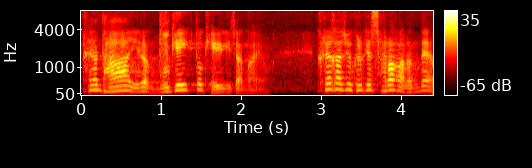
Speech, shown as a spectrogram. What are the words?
그냥 다 이런 무계획도 계획이잖아요. 그래가지고 그렇게 살아가는데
